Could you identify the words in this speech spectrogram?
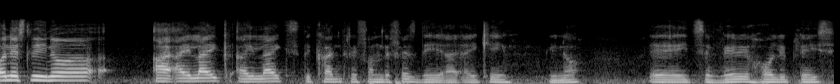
Honestly, you know, I, I like I liked the country from the first day I, I came. You know, uh, it's a very holy place.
